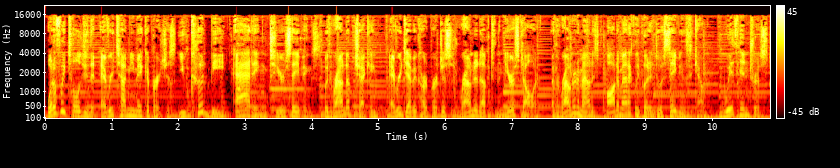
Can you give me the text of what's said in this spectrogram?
What if we told you that every time you make a purchase, you could be adding to your savings? With Roundup Checking, every debit card purchase is rounded up to the nearest dollar, and the rounded amount is automatically put into a savings account with interest.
